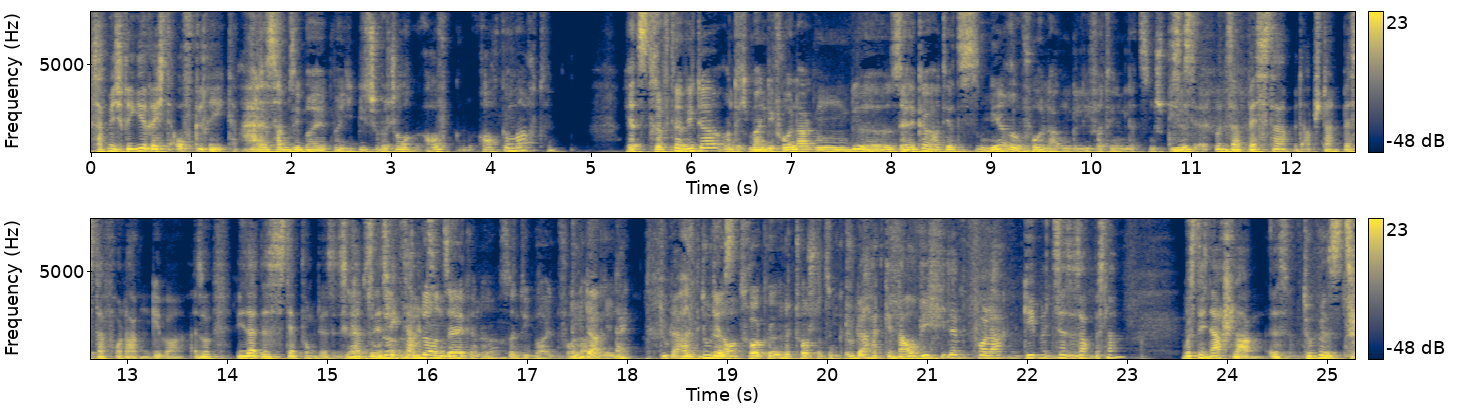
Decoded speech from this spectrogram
das hat mich regelrecht aufgeregt. Ah, das haben sie bei, bei Ibišević auch, auf, auch gemacht. Jetzt trifft er wieder und ich meine, die Vorlagen, äh, Selke hat jetzt mehrere Vorlagen geliefert in den letzten Das Spielen. ist unser bester, mit Abstand bester Vorlagengeber. Also, wie gesagt, das ist der Punkt. Es, es Ja, Duda, Duda und Selke, ne? Sind die beiden Duda, Vorlagengeber. nein, Duda also hat Duda genau- ist Tor, äh, Torschützenkönig. Duda hat genau wie viele Vorlagen gegeben in dieser Saison bislang? Muss nicht nachschlagen. Ist Du bist,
